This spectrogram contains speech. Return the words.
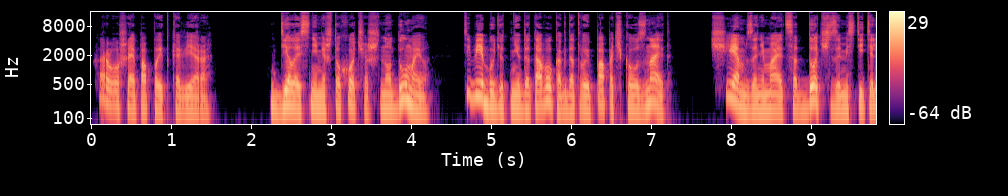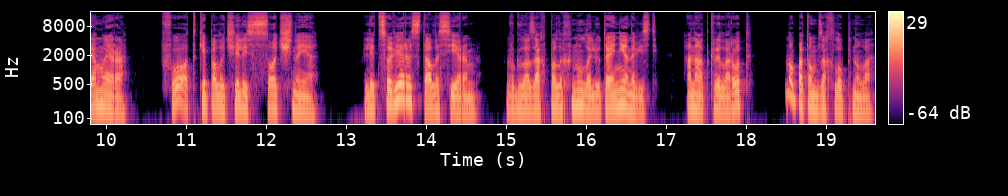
«Хорошая попытка, Вера. Делай с ними что хочешь, но, думаю, тебе будет не до того, когда твой папочка узнает, чем занимается дочь заместителя мэра. Фотки получились сочные». Лицо Веры стало серым. В глазах полыхнула лютая ненависть. Она открыла рот, но потом захлопнула.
